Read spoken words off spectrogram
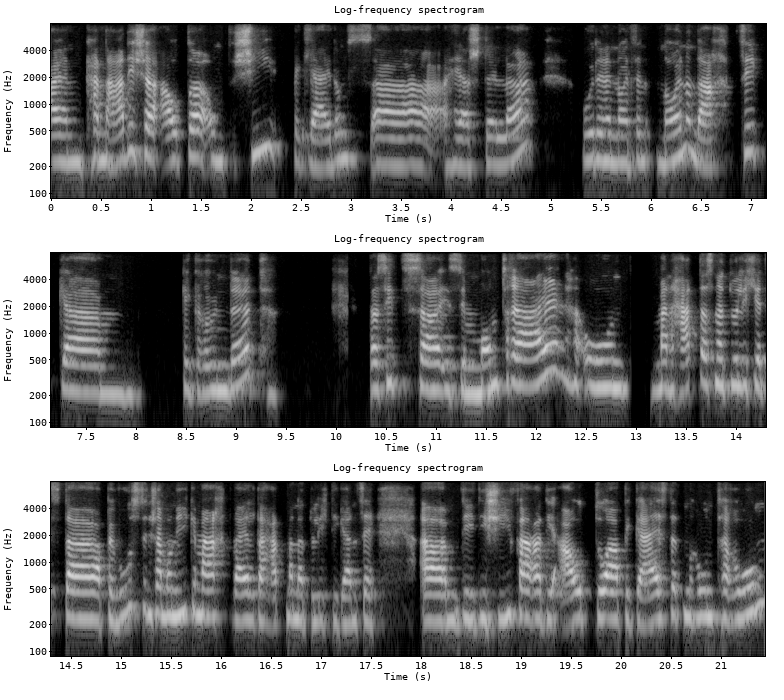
ein kanadischer Outdoor- und Skibekleidungshersteller, wurde 1989 ähm, gegründet. Der Sitz äh, ist in Montreal und man hat das natürlich jetzt äh, bewusst in Chamonix gemacht, weil da hat man natürlich die ganze, ähm, die, die Skifahrer, die Outdoor-Begeisterten rundherum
